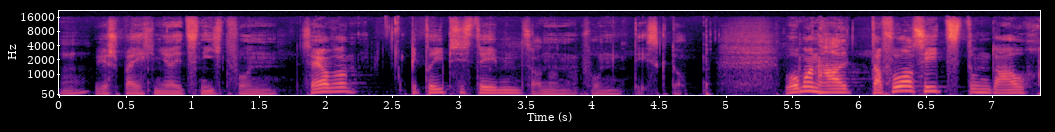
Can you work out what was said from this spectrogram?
Mhm. Wir sprechen ja jetzt nicht von Serverbetriebssystemen, sondern vom Desktop. Wo man halt davor sitzt und auch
